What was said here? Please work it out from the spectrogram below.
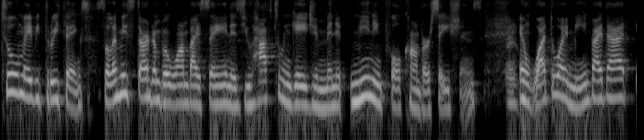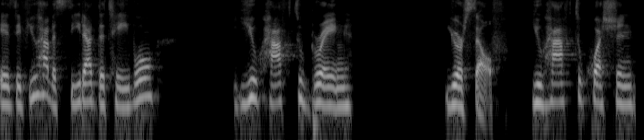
two, maybe three things. So let me start number one by saying is you have to engage in min- meaningful conversations. Right. And what do I mean by that? Is if you have a seat at the table, you have to bring yourself. You have to question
